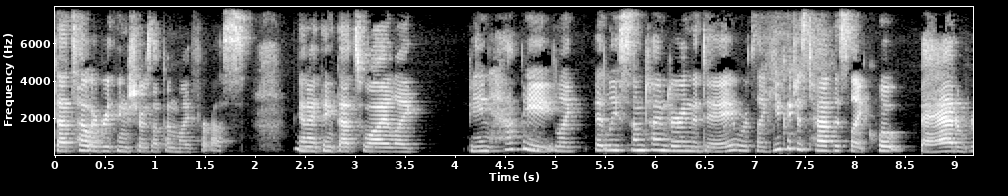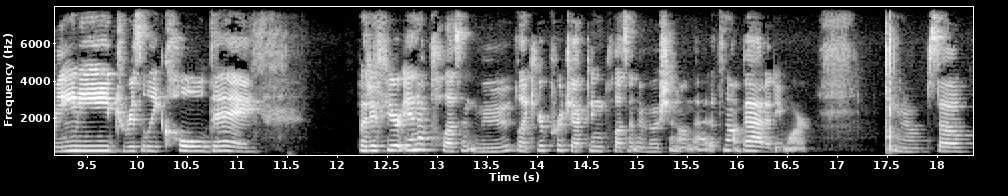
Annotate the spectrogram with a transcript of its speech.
that's how everything shows up in life for us. And I think that's why like being happy, like at least sometime during the day, where it's like you could just have this like quote bad, rainy, drizzly, cold day. But if you're in a pleasant mood, like you're projecting pleasant emotion on that, it's not bad anymore. You know, so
